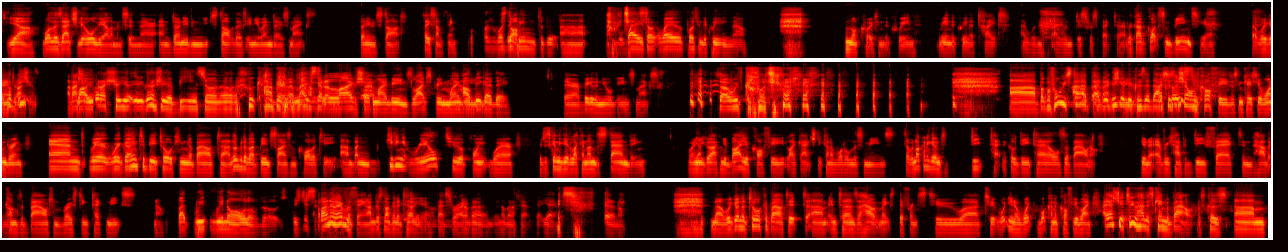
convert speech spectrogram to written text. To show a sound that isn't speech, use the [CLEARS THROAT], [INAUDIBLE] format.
yeah. Well, there's actually all the elements in there, and don't even start with those innuendos, Max. Don't even start. Say something. What was what's Stop. the queen to do? Uh, [LAUGHS] Why are, you talk, why are you quoting the queen now? [SIGHS] I'm not quoting the Queen. Me and the Queen are tight. I wouldn't. I wouldn't disrespect her. Look, I've got some beans here that we're going to actually. beans? I've wow, you're gonna show your you're gonna show your beans on uh, [LAUGHS] I'm gonna, on live I'm gonna live show my beans, live stream my beans. How beans. big are they? They're bigger than your beans, Max. so we've got. [LAUGHS] [SIGHS] uh, but before we start are that, bigger actually, because this is a show on coffee, just in case you're wondering. And we're we're going to be talking about uh, a little bit about bean size and quality, um, but Mm. keeping it real to a point where we're just going to give like an understanding when Yeah. you go out and you buy your coffee, like actually kind of what all this means. So we're not going to go into deep technical details about No. you know every type of defect and how that No. comes about and roasting techniques. No, but we we know all of those. It's just But I know everything. I'm just not going to tell you. That's right. We're not gonna tell. Yeah, It's fair enough. No, we're going to talk about it um, in terms of how it makes difference to uh, to what you know what what kind of coffee you're buying. I actually I tell you how this came about was because um,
